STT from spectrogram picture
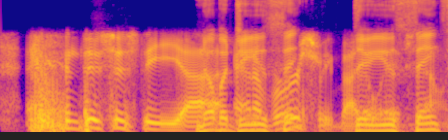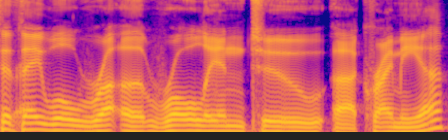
and this is the uh, no, but do you think by do the way, you think that they will ro- uh, roll into uh, Crimea?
